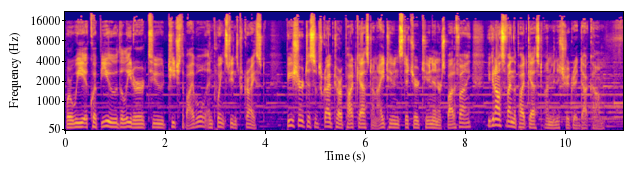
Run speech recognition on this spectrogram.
where we equip you, the leader, to teach the Bible and point students to Christ. Be sure to subscribe to our podcast on iTunes, Stitcher, TuneIn, or Spotify. You can also find the podcast on ministrygrid.com.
